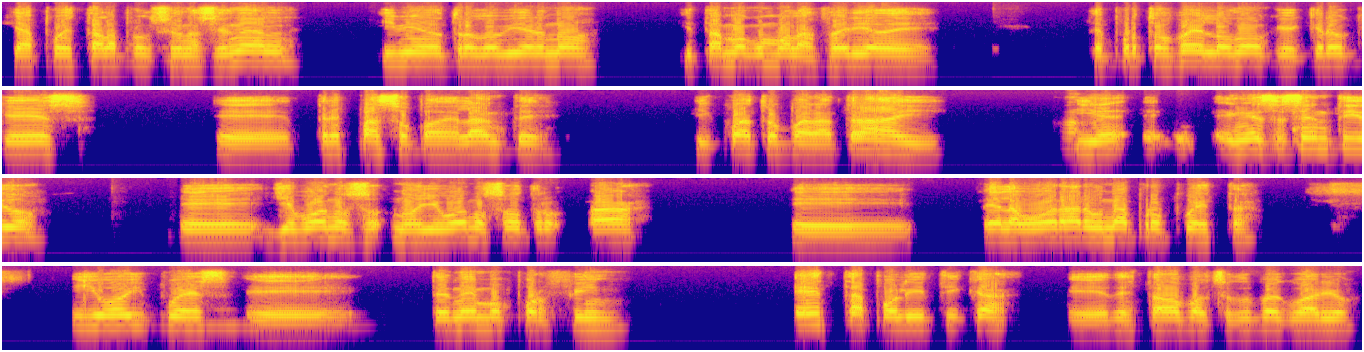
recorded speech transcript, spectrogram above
que apuesta a la producción nacional, y viene otro gobierno, y estamos como la feria de, de Portobelo, ¿no? que creo que es eh, tres pasos para adelante y cuatro para atrás, y, y en, en, ese sentido eh, llevó a nos, nos llevó a nosotros a eh, elaborar una propuesta, y hoy pues eh, tenemos por fin esta política de Estado para el sector pecuario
